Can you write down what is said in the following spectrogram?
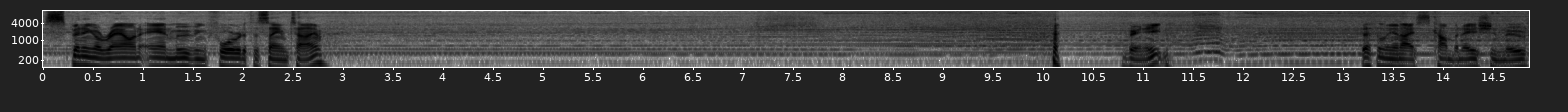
spinning around and moving forward at the same time. Very neat. Definitely a nice combination move.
